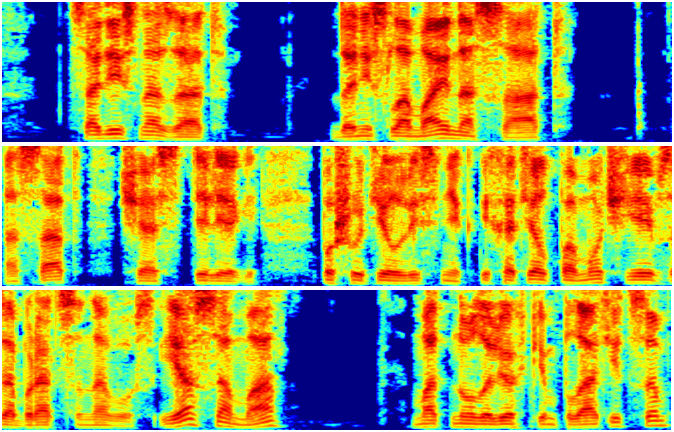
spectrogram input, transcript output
— Садись назад. — да не сломай насад. Насад — часть телеги, — пошутил лесник и хотел помочь ей взобраться на воз. Я сама мотнула легким платьицем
